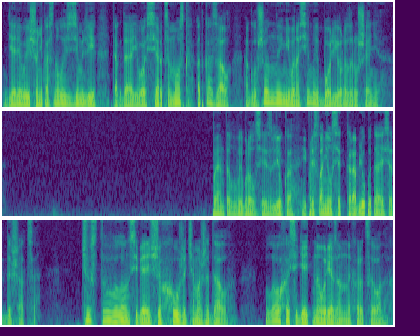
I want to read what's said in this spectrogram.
Дерево еще не коснулось земли, когда его сердце мозг отказал, оглушенный невыносимой болью разрушения. Пентел выбрался из люка и прислонился к кораблю, пытаясь отдышаться. Чувствовал он себя еще хуже, чем ожидал. Плохо сидеть на урезанных рационах.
